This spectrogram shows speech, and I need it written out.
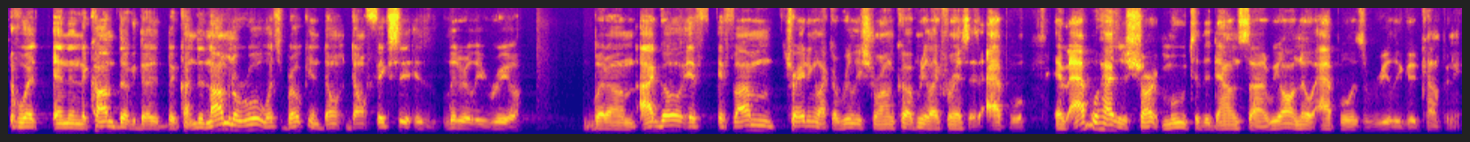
what and then the com the, the the the nominal rule, what's broken, don't don't fix it, is literally real. But um, I go if if I'm trading like a really strong company, like for instance Apple. If Apple has a sharp move to the downside, we all know Apple is a really good company.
